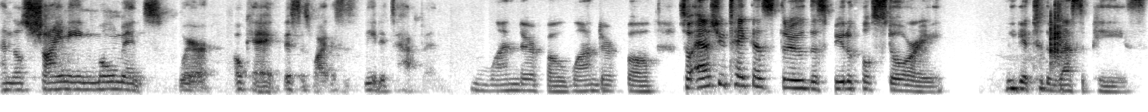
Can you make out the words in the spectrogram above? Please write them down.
and those shining moments where okay, this is why this is needed to happen. Wonderful, wonderful. So as you take us through this beautiful story, we get to the recipes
